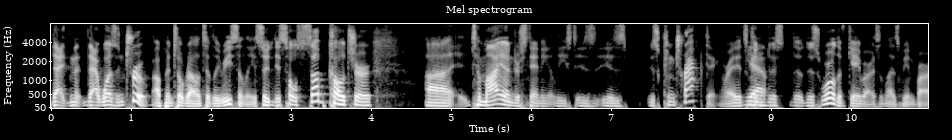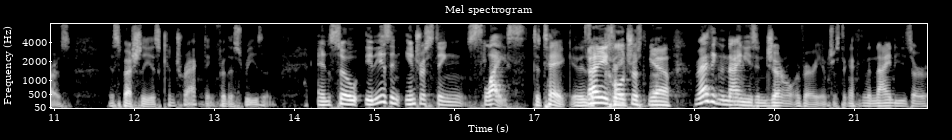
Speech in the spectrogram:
that that wasn't true up until relatively recently. So this whole subculture, uh, to my understanding at least, is is is contracting, right? It's Yeah. kind of this this world of gay bars and lesbian bars, especially, is contracting for this reason. And so it is an interesting slice to take. It is I a culture. Yeah. I mean, I think the '90s in general are very interesting. I think the '90s are.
